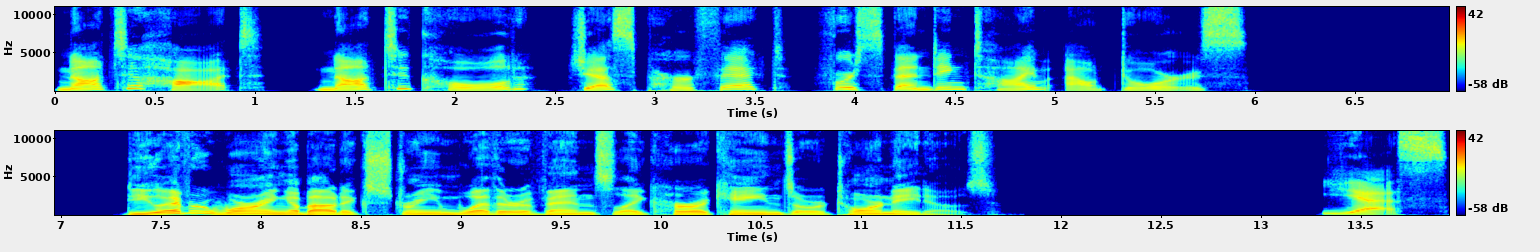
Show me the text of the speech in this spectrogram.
Not too hot, not too cold, just perfect for spending time outdoors. Do you ever worry about extreme weather events like hurricanes or tornadoes? Yes,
